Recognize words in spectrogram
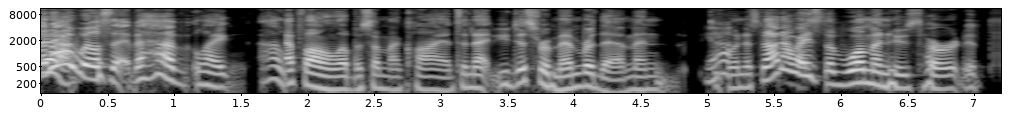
But I will say, but have like I, I fall in love with some of my clients, and that you just remember them, and Yeah. and it's not always the woman who's hurt. It's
